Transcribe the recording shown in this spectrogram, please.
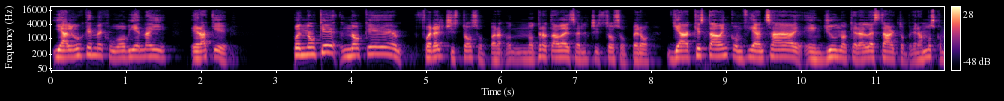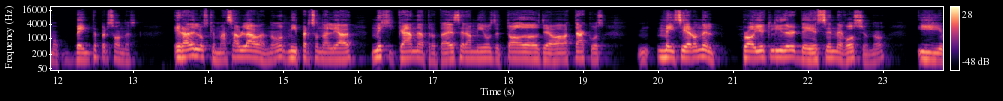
Y algo que me jugó bien ahí era que, pues no que, no que fuera el chistoso, para, no trataba de ser el chistoso, pero ya que estaba en confianza en Juno, que era la startup, éramos como 20 personas era de los que más hablaba, ¿no? Mi personalidad mexicana, trataba de ser amigos de todos, llevaba tacos, me hicieron el project leader de ese negocio, ¿no? Y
